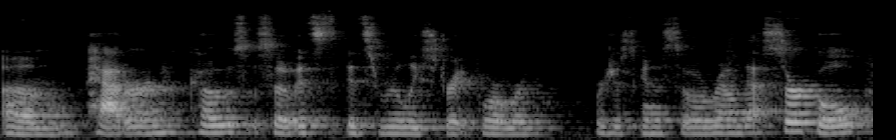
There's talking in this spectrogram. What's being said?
um, pattern goes. So it's, it's really straightforward. We're just gonna sew around that circle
